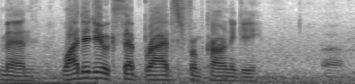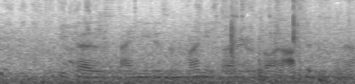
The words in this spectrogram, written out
Man, why did you accept bribes from Carnegie? Uh, because I needed some money so I could go on options, you know.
